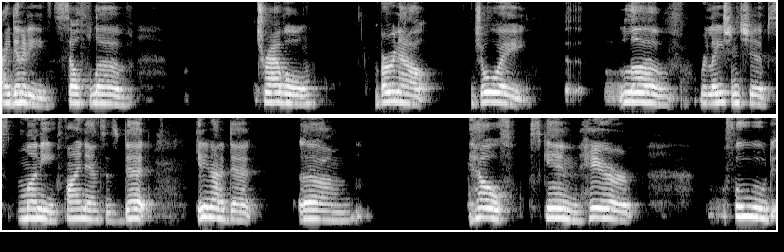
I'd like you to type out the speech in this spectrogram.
Identity self-love travel burnout joy love relationships money finances debt getting out of debt um health, skin, hair, food,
